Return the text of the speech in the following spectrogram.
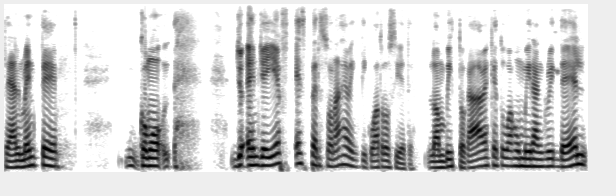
realmente como yo MJF es personaje 24/7. Lo han visto cada vez que tú vas a un and greet de él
